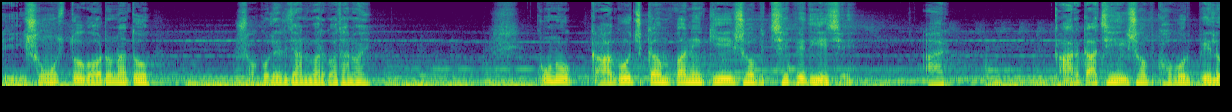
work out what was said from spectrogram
এই সমস্ত ঘটনা তো সকলের জানবার কথা নয়। কোনো কাগজ কোম্পানি কি এইসব ছেপে দিয়েছে? আর কার কাছে এইসব খবর পেল?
